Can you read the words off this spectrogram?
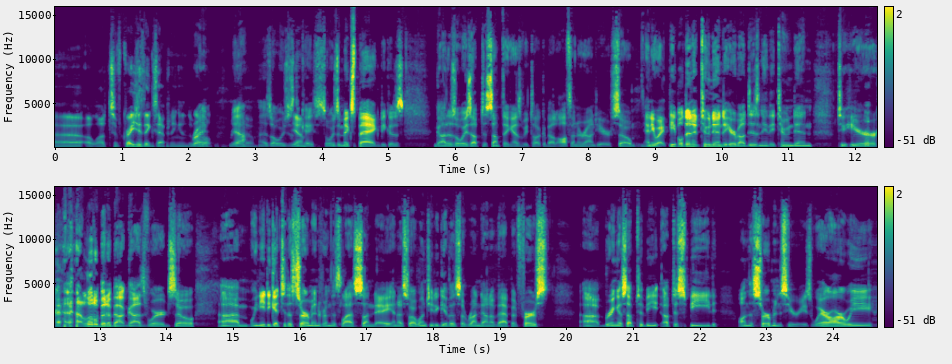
uh, a lots of crazy things happening in the right. world. Yeah. So, as always is yeah. the case. It's always a mixed bag because God is always up to something, as we talk about often around here. So, anyway, people didn't tune in to hear about Disney. They tuned in to hear a little bit about God's Word. So, um, we need to get to the sermon from this last Sunday. And so, I want you to give us a rundown of that. But first, uh, bring us up to be up to speed on the sermon series. Where are we?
